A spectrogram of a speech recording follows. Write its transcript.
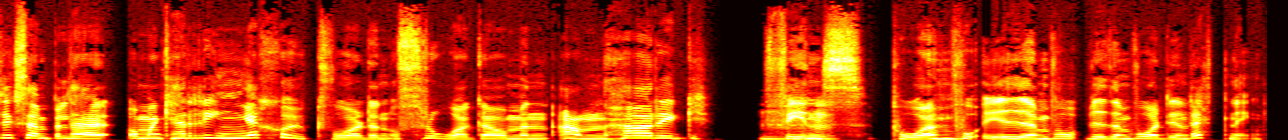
Till exempel det här om man kan ringa sjukvården och fråga om en anhörig mm. finns på en, i en, vid en vårdinrättning,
